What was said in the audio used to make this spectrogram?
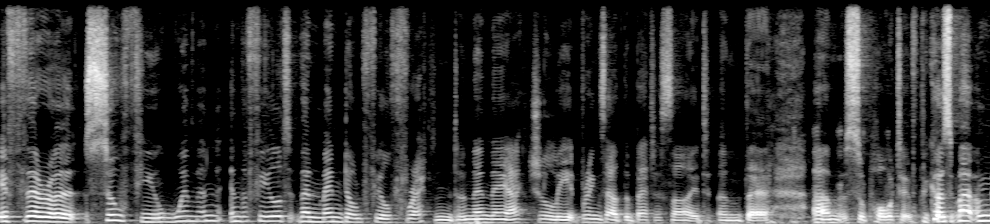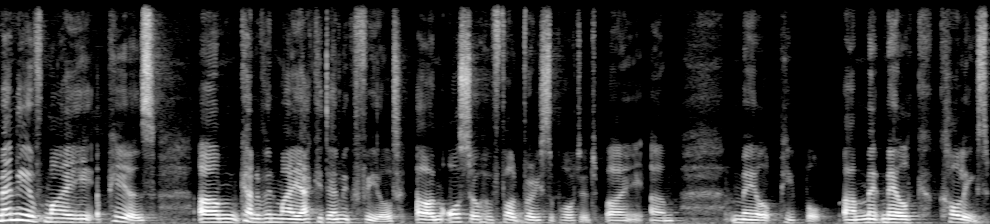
if there are so few women in the field, then men don't feel threatened, and then they actually, it brings out the better side, and they're um, supportive. Because ma many of my peers, um, kind of in my academic field, um, also have felt very supported by um, male people, um, male colleagues.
